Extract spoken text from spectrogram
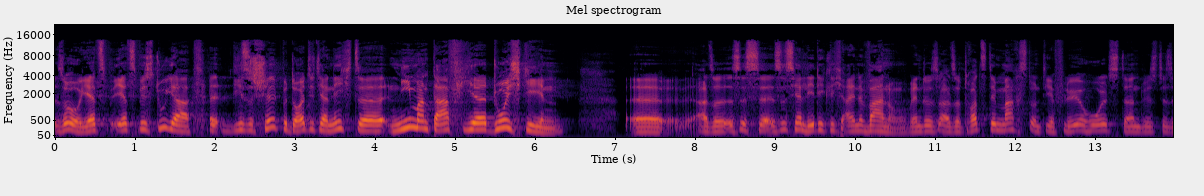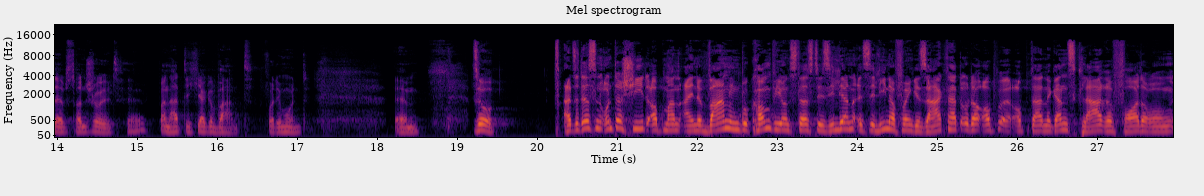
So, jetzt, jetzt bist du ja, dieses Schild bedeutet ja nicht, niemand darf hier durchgehen. Äh, also es ist, es ist ja lediglich eine Warnung. Wenn du es also trotzdem machst und dir Flöhe holst, dann bist du selbst dran schuld. Man hat dich ja gewarnt vor dem Hund. Ähm, so, also das ist ein Unterschied, ob man eine Warnung bekommt, wie uns das die Selina vorhin gesagt hat, oder ob, äh, ob da eine ganz klare Forderung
